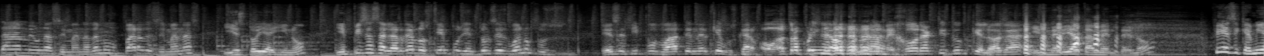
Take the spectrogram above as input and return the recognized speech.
dame una semana, dame un par de semanas y estoy ahí, ¿no? Y empiezas a alargar los tiempos y entonces, bueno, pues ese tipo va a tener que buscar otro pringao con una mejor actitud que lo haga inmediatamente, ¿no? Fíjese que a mí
